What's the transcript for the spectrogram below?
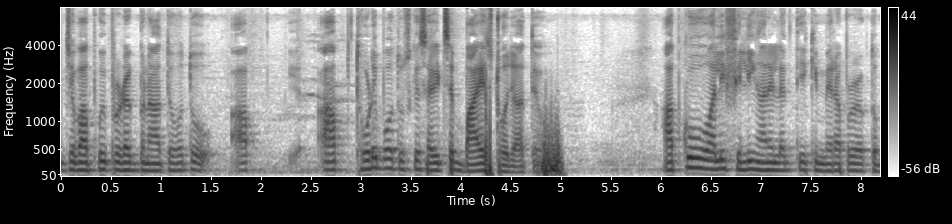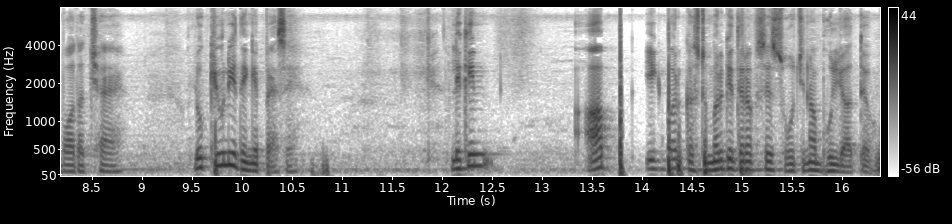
जब आप कोई प्रोडक्ट बनाते हो तो आप आप थोड़े बहुत उसके साइड से बाइस्ड हो जाते हो। आपको वो वाली फीलिंग आने लगती है कि मेरा प्रोडक्ट तो बहुत अच्छा है। लोग क्यों नहीं देंगे पैसे? लेकिन आप एक बार कस्टमर की तरफ़ से सोचना भूल जाते हो।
